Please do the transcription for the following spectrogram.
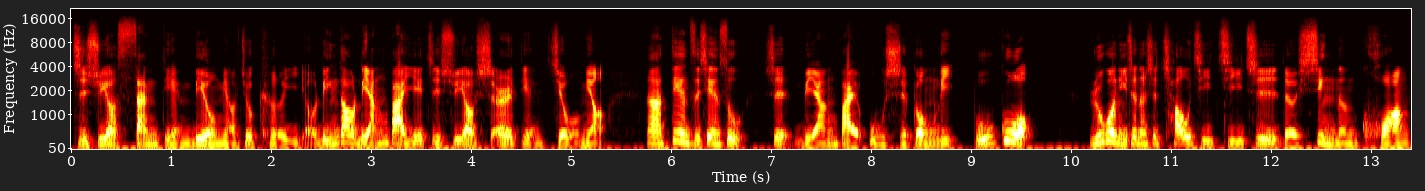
只需要三点六秒就可以哦，零到两百也只需要十二点九秒。那电子限速是两百五十公里。不过，如果你真的是超级极致的性能狂，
